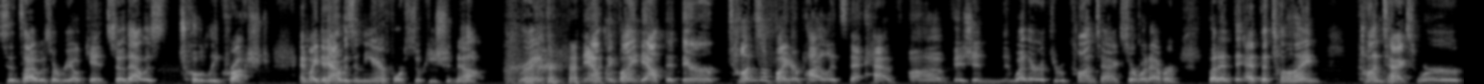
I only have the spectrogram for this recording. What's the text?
since I was a real kid. So that was totally crushed. And my dad was in the Air Force, so he should know, right? now I find out that there are tons of fighter pilots that have uh, vision, whether through contacts or whatever. But at the, at the time, contacts were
